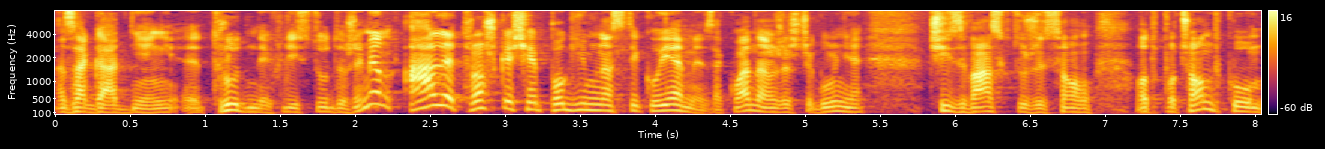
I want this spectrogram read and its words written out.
zagadnień e, trudnych listu do Rzymian, ale troszkę się pogimnastykujemy. Zakładam, że szczególnie ci z Was, którzy są od początku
